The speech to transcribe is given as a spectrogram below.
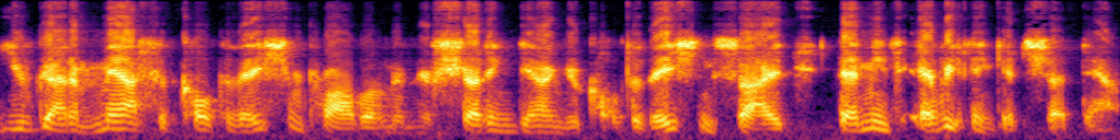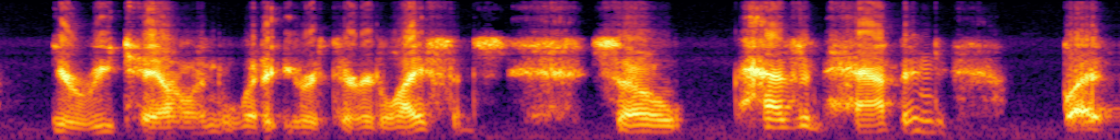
you've got a massive cultivation problem and they're shutting down your cultivation side, that means everything gets shut down. Your retail and what your third license. So hasn't happened, but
